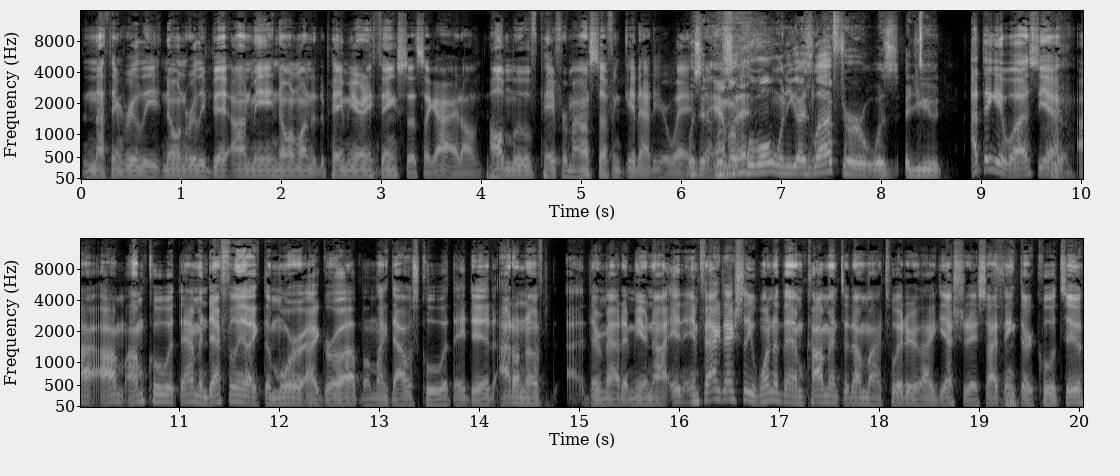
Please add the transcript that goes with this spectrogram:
Nothing really, no one really bit on me. No one wanted to pay me or anything. So it's like, all right, I'll I'll move, pay for my own stuff, and get out of your way. was it So- amicable when you guys left, or was you? I think it was, yeah. I, I'm I'm cool with them, and definitely like the more I grow up, I'm like that was cool what they did. I don't know if uh, they're mad at me or not. In, in fact, actually, one of them commented on my Twitter like yesterday, so I think they're cool too.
